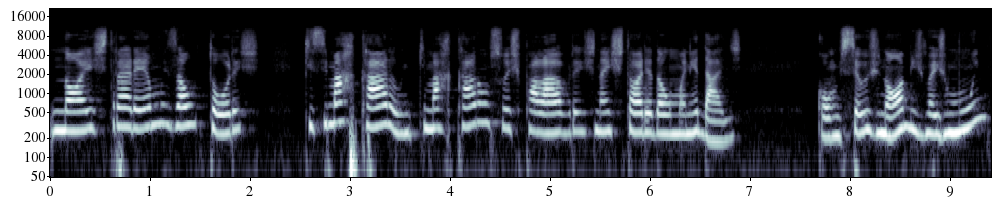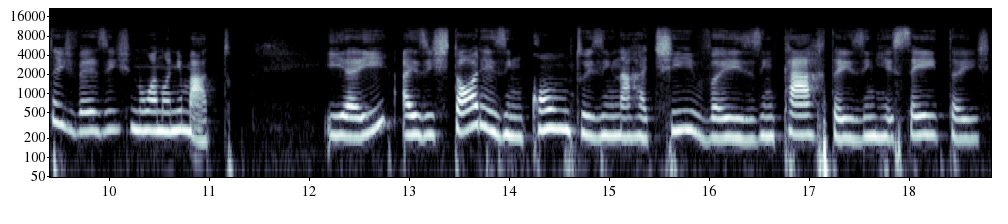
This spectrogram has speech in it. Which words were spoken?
nós traremos autoras que se marcaram, que marcaram suas palavras na história da humanidade, com seus nomes, mas muitas vezes no anonimato. E aí, as histórias em contos, em narrativas, em cartas, em receitas,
